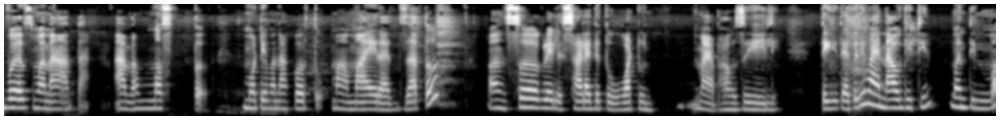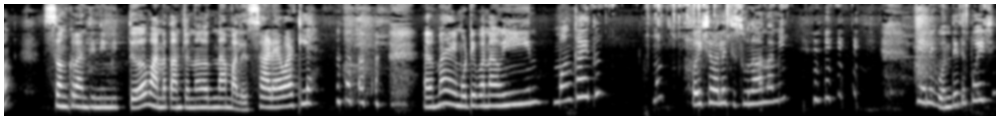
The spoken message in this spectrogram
बस म्हणा आता. आता मस्त. मोठे म्हणा करतो. मा मायरात जातो आणि सगळेले साड्या देतो वाटून. माझ्या भाऊज येईल. ते काहीतरी माझं नाव घेतील म्हणतील मग संक्रांती निमित्त वानात आमच्या ननद नामाले साड्या वाटल्या. नाही माय मोठेपणा होईन मग काय तर मग पैशावाल्याची सुना ना मी याले कोणते ते पैसे?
